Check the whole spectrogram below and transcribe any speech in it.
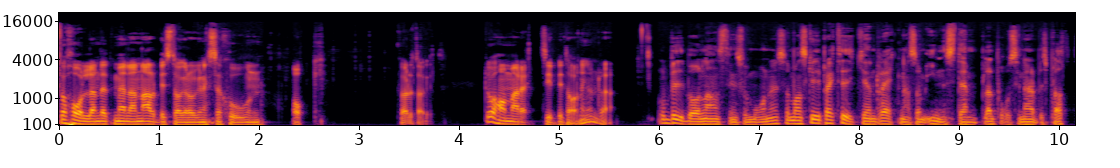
förhållandet mellan arbetstagarorganisation och företaget. Då har man rätt till betalning under det. Och bibehålla anställningsförmåner. Så man ska i praktiken räknas som instämplad på sin arbetsplats.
